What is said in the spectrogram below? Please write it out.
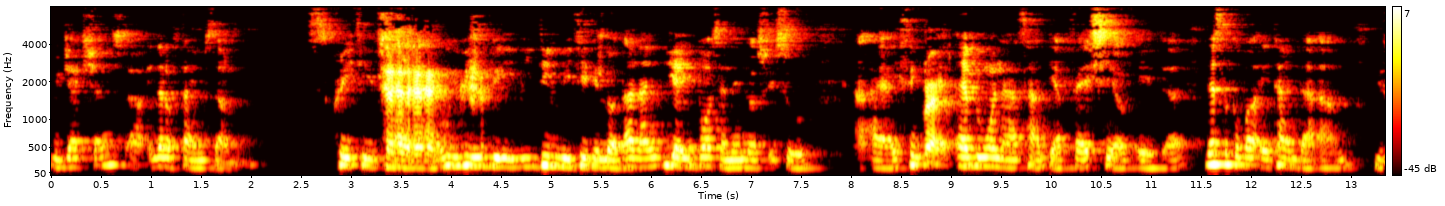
rejections. Uh, a lot of times, um, creatives, uh, we, we, we, we, deal with it a lot. And I, you're a boss in the industry, so I, I think right. everyone has had their fair share of it. Uh, let's talk about a time that um, you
